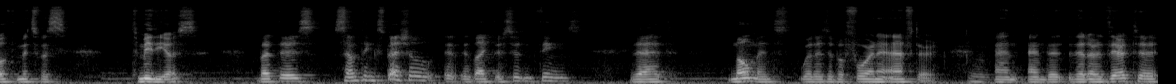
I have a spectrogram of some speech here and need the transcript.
both mitzvahs tmidios, but there's something special. It, it- like there's certain things that moments where there's a before and an after, Mm. and and that, that are there to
